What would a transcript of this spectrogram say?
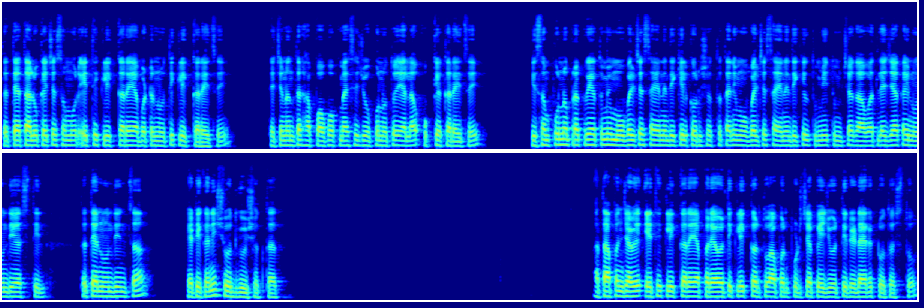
तर त्या तालुक्याच्या समोर येथे क्लिक करा या बटनवरती क्लिक करायचं आहे त्याच्यानंतर हा पॉपअप मेसेज ओपन होतो याला ओके करायचं आहे ही संपूर्ण प्रक्रिया तुम्ही मोबाईलच्या सहाय्याने देखील करू शकतात आणि मोबाईलच्या सहाय्याने देखील तुम्ही तुमच्या गावातल्या ज्या काही नोंदी असतील तर त्या नोंदींचा या ठिकाणी शोध घेऊ शकतात. आता आपण ज्यावेळी येथे क्लिक करा या पर्यायावरती क्लिक करतो आपण पुढच्या पेजवरती रिडायरेक्ट होत असतो.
